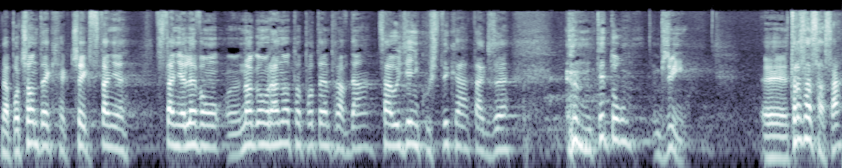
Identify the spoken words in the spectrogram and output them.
na początek. Jak człowiek wstanie, wstanie lewą e, nogą rano, to potem, prawda, cały dzień kusztyka, także tytuł brzmi e, Trasa Sasa,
